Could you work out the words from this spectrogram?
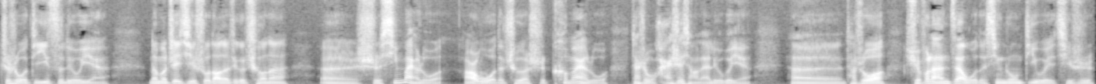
这是我第一次留言。那么这期说到的这个车呢，呃，是新迈罗，而我的车是科迈罗。但是我还是想来留个言。呃，他说雪佛兰在我的心中地位其实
